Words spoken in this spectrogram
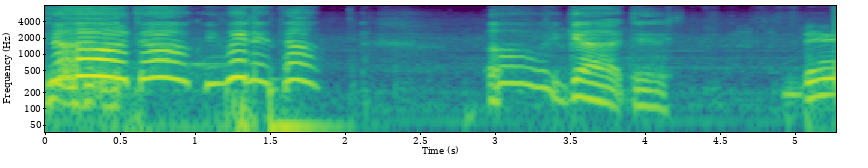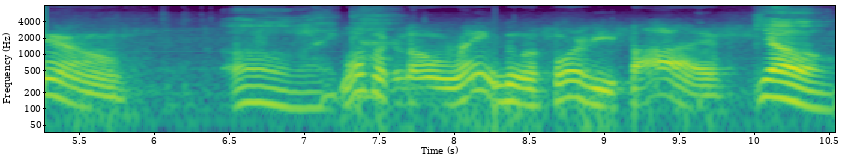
Dog, dog. We win it, dog. Oh my god, dude. Damn. Oh my god. Motherfuckers on rank doing 4v5. Yo.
